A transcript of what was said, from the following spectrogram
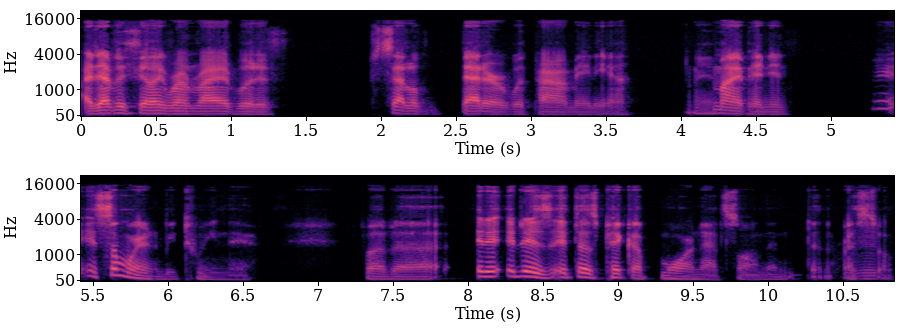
I definitely feel like Run Riot would have settled better with Pyromania, Yeah. in my opinion. It's somewhere in between there, but uh, it it is it does pick up more on that song than, than the rest Mhm. of them.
